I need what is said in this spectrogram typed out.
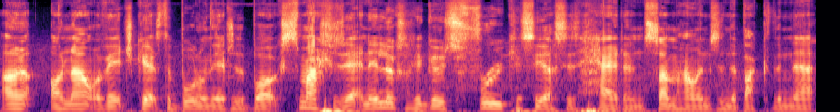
Arnautovic gets the ball on the edge of the box, smashes it, and it looks like it goes through Casillas' head and somehow ends in the back of the net.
